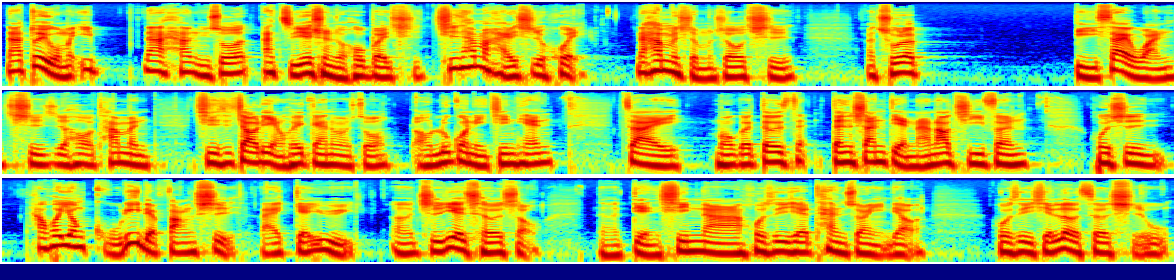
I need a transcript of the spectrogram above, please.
那对我们一那他你说啊，职业选手会不会吃？其实他们还是会。那他们什么时候吃？那除了比赛完吃之后，他们其实教练也会跟他们说：哦，如果你今天在某个登山登山点拿到积分，或是他会用鼓励的方式来给予呃职业车手呃点心啊，或是一些碳酸饮料，或是一些垃圾食物。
